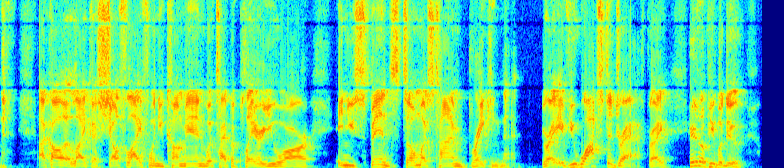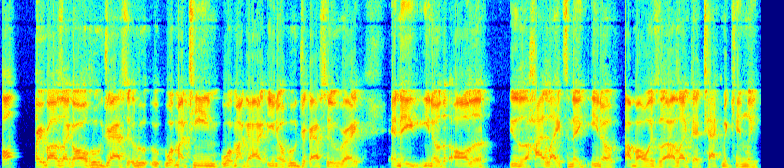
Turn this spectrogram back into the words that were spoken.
I call it like a shelf life when you come in, what type of player you are, and you spend so much time breaking that. Right? If you watch the draft, right? Here's what people do. All is like, oh, who drafts? Who, what my team? What my guy? You know, who drafts who? Right? And they, you know, the, all the you know the highlights and they you know i'm always i like that Takk mckinley.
